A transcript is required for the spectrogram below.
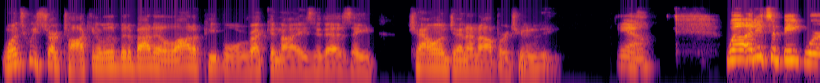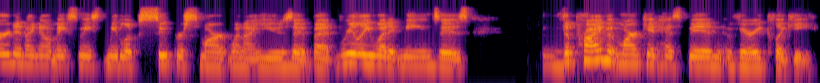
once we start talking a little bit about it, a lot of people will recognize it as a challenge and an opportunity. Yeah. Well, and it's a big word, and I know it makes me, me look super smart when I use it, but really what it means is the private market has been very clicky.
